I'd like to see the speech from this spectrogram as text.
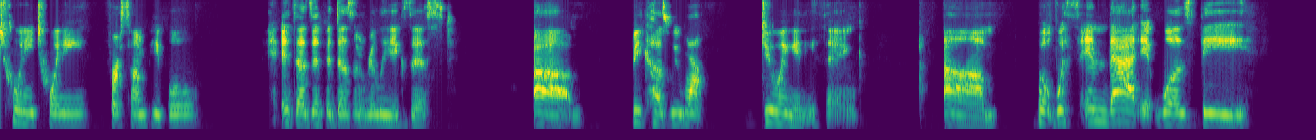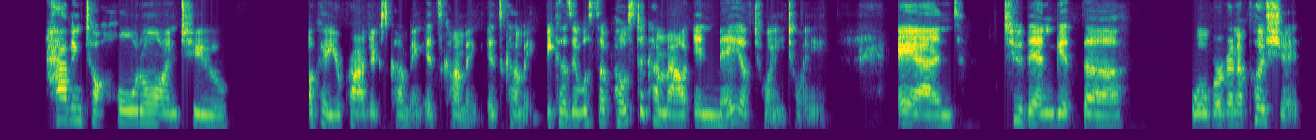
2020 for some people, it's as if it doesn't really exist. Um, because we weren't doing anything. Um, but within that, it was the having to hold on to okay, your project's coming, it's coming, it's coming, because it was supposed to come out in May of 2020. And to then get the, well, we're going to push it.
